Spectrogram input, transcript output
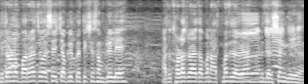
मित्रांनो बऱ्याच वर्षाची आपली प्रतीक्षा संपलेली आहे. आता थोड्याच वेळात आपण आतमध्ये जाऊया आणि दर्शन घेऊया.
